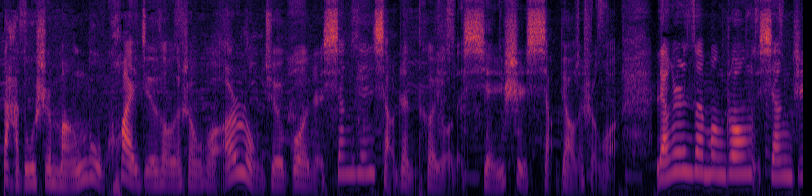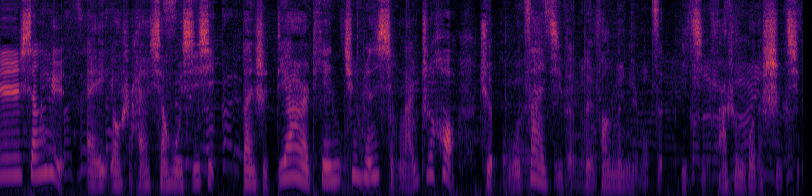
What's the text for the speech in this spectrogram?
大都市忙碌快节奏的生活，而龙却过着乡间小镇特有的闲适小调的生活。两个人在梦中相知相遇，哎，有时还相互嬉戏，但是第二天清晨醒来之后，却不再记得对方的名字以及发生过的事情。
